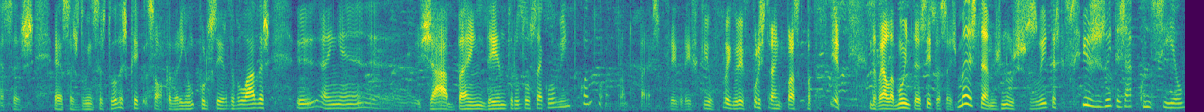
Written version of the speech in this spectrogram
essas, essas doenças todas que só acabariam por ser debeladas em já bem dentro do século XX, quando pronto, o frigorífico, e o frigorífico, por estranho que possa parecer, devela muitas situações. Mas estamos nos jesuítas, e os jesuítas já conheciam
